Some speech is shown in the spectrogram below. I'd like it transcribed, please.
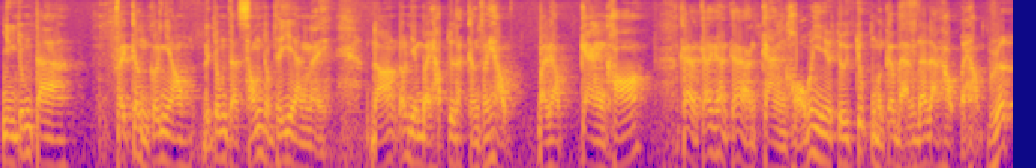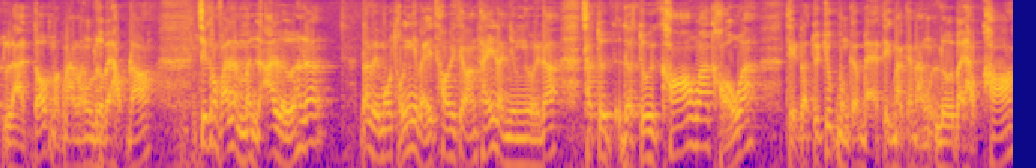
nhưng chúng ta phải cần có nhau để chúng ta sống trong thế gian này. Đó đó những bài học chúng ta cần phải học. Bài học càng khó các các các bạn càng khổ. Bao nhiêu tôi chúc mừng các bạn đã đang học bài học rất là tốt mà các bạn đang lựa bài học đó. Chứ không phải là mình ai lựa hết đó nó vì mâu thuẫn như vậy thôi các bạn thấy là nhiều người đó sao tôi đợt tôi khó quá khổ quá. Thiệt là tôi chúc mừng các bạn thì mà các bạn lựa bài học khó.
